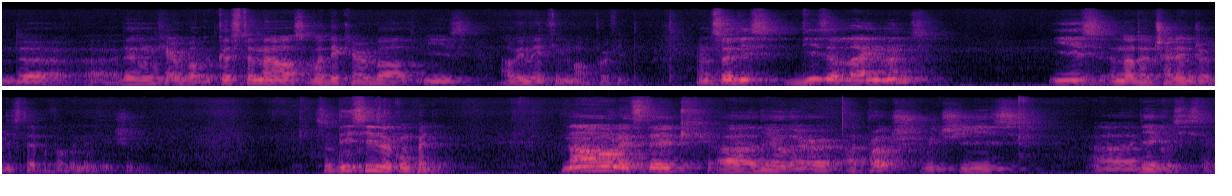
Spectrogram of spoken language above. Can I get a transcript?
the, uh, they don't care about the customers. What they care about is are we making more profit? And so this disalignment is another challenge of this type of organization. So this is a company. Now let's take uh, the other approach, which is uh, the ecosystem.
